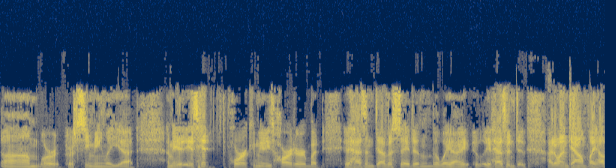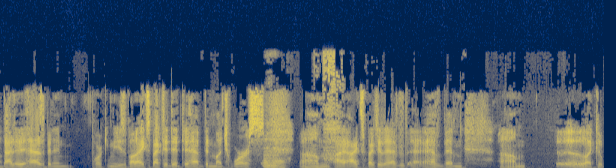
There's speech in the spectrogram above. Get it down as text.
um, or, or, seemingly yet. I mean, it's hit poorer communities harder, but it hasn't devastated them the way I. It hasn't. I don't want to downplay how bad it has been in poor communities, but I expected it to have been much worse. Mm-hmm. Um, I, I, expected to have have been um, uh, like a,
